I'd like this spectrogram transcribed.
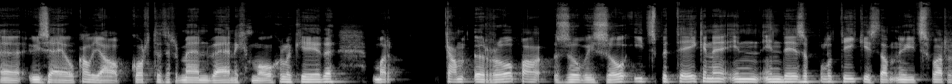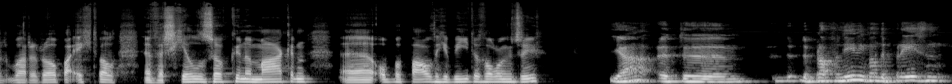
Uh, u zei ook al, ja, op korte termijn weinig mogelijkheden. Maar kan Europa sowieso iets betekenen in, in deze politiek? Is dat nu iets waar, waar Europa echt wel een verschil zou kunnen maken uh, op bepaalde gebieden volgens u? Ja, het, uh, de, de plafonering van de prijzen,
